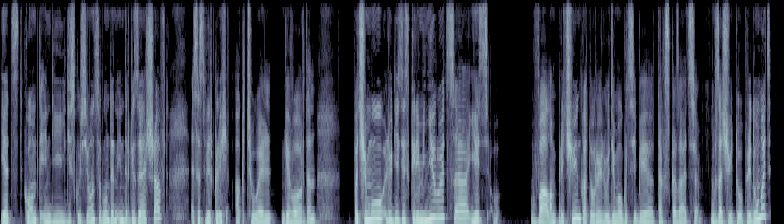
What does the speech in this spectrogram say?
Jetzt kommt in die Diskussionsrunden in der Gesellschaft. Es ist wirklich aktuell geworden. Почему люди дискриминируются? Есть валом причин, которые люди могут себе, так сказать, в защиту придумать.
